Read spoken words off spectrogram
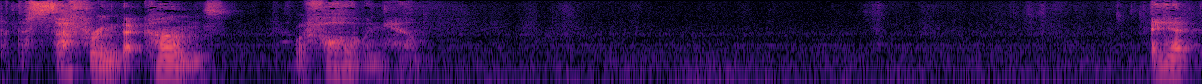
But the suffering that comes with following him. And yet,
